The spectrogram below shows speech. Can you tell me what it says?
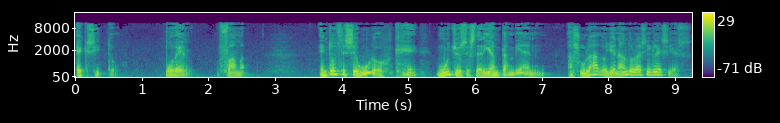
éxito, poder, fama, entonces seguro que muchos estarían también a su lado llenando las iglesias.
